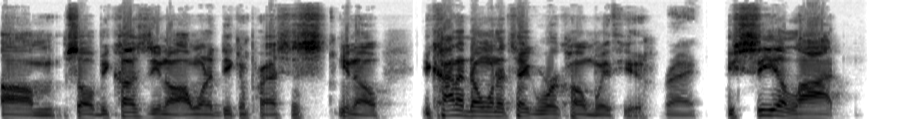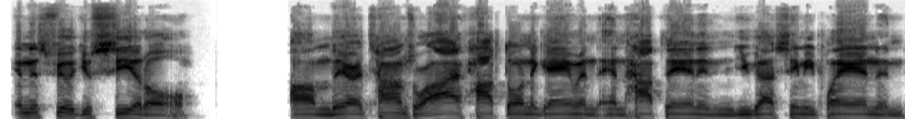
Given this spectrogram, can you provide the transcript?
Um, so because you know I want to decompress, it's you know, you kind of don't want to take work home with you. Right. You see a lot in this field, you see it all. Um, there are times where I've hopped on the game and, and hopped in and you guys see me playing and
